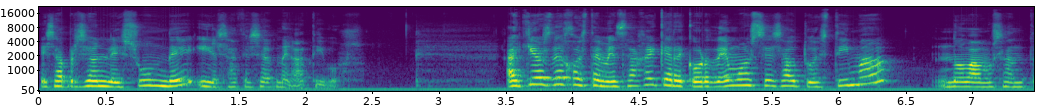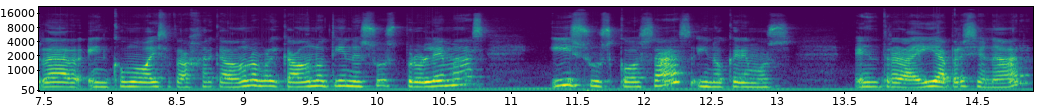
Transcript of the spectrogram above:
esa presión les hunde y les hace ser negativos. Aquí os dejo este mensaje que recordemos esa autoestima. No vamos a entrar en cómo vais a trabajar cada uno, porque cada uno tiene sus problemas y sus cosas y no queremos entrar ahí a presionar.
